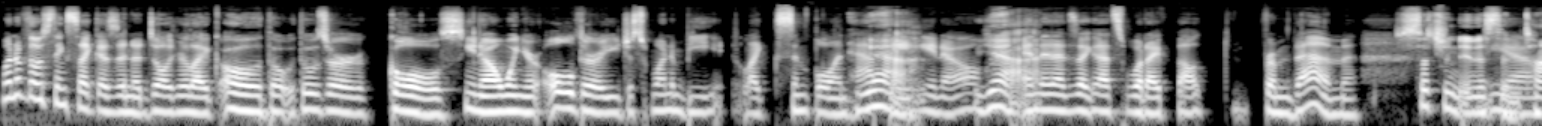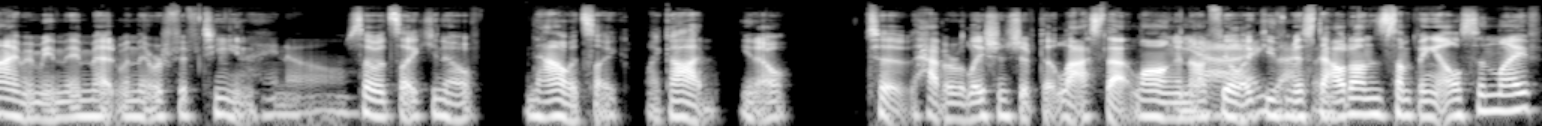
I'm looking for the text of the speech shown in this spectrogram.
one of those things, like as an adult, you're like, oh, th- those are goals. You know, when you're older, you just want to be like simple and happy, Yeah. you know? Yeah. And then it's like, that's what I felt from them. such an innocent Yeah. time. I mean, they met when they were 15. I know. So it's like, you know, now it's like, my God, you know, to have a relationship that lasts that long and not feel Yeah, like you've missed out on something else in life.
